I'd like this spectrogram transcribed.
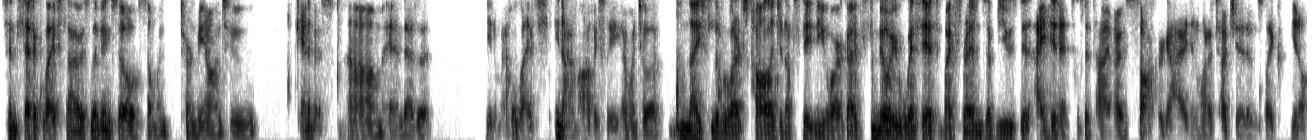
synthetic lifestyle i was living so someone turned me on to cannabis um, and as a you know, my whole life, you know, I'm obviously, I went to a nice liberal arts college in upstate New York. I'm familiar with it. My friends have used it. I didn't at the time. I was soccer guy. I didn't want to touch it. It was like, you know,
